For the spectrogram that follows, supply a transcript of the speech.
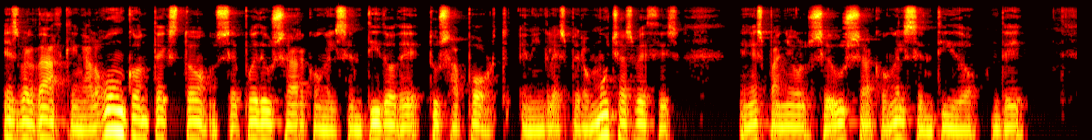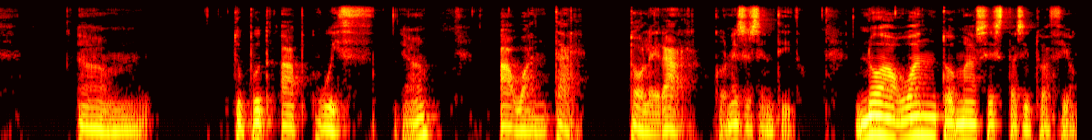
es verdad que en algún contexto se puede usar con el sentido de to support en inglés, pero muchas veces en español se usa con el sentido de um, to put up with, aguantar, tolerar, con ese sentido. No aguanto más esta situación.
